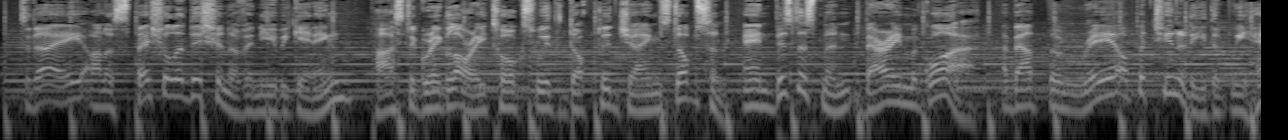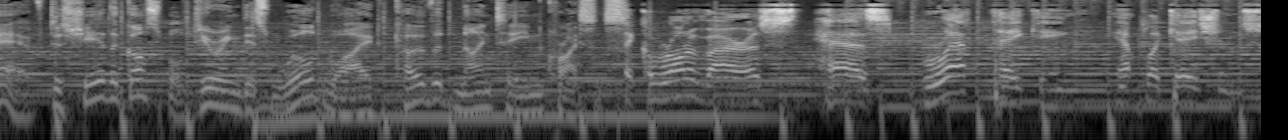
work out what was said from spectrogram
Today, on a special edition of A New Beginning, Pastor Greg Laurie talks with Dr. James Dobson and businessman Barry Meguiar about the rare opportunity that we have to share the gospel during this worldwide COVID 19 crisis. The coronavirus has breathtaking implications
